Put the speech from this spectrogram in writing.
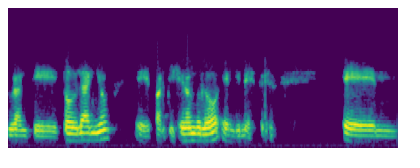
durante todo el año, eh, particionándolo en bimestres. Eh,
